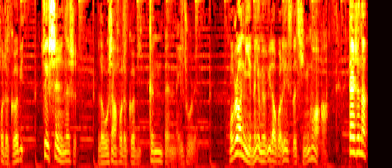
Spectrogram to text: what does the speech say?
或者隔壁。最瘆人的是，楼上或者隔壁根本没住人。我不知道你们有没有遇到过类似的情况啊？但是呢，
